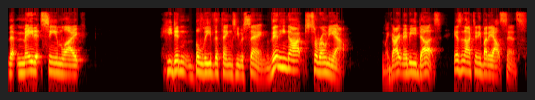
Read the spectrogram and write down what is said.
that made it seem like he didn't believe the things he was saying. Then he knocked Cerrone out. I'm like, all right, maybe he does. He hasn't knocked anybody out since.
